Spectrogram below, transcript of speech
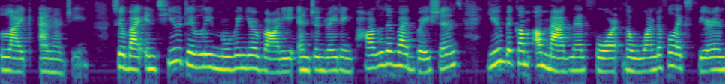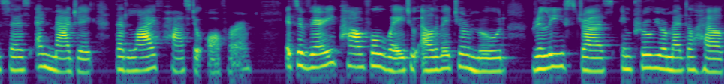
like energy. So, by intuitively moving your body and generating positive vibrations, you become a magnet for the wonderful experiences and magic that life has to offer. It's a very powerful way to elevate your mood, relieve stress, improve your mental health,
